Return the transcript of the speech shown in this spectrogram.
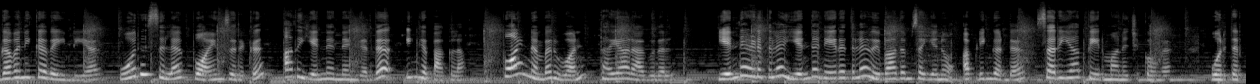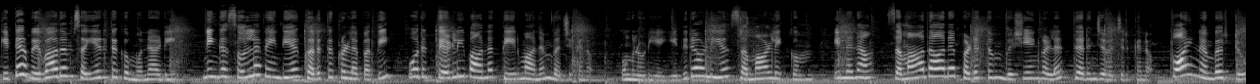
கவனிக்க வேண்டிய ஒரு சில பாயிண்ட்ஸ் இருக்கு. அது என்னென்னங்கிறத இங்க பார்க்கலாம். பாயிண்ட் நம்பர் ஒன் தயாராகுதல். எந்த இடத்துல எந்த நேரத்துல விவாதம் செய்யணும் அப்படிங்கறத சரியா தீர்மானிச்சுக்கோங்க. ஒருத்தர்கிட்ட விவாதம் செய்யறதுக்கு முன்னாடி நீங்க சொல்ல வேண்டிய கருத்துக்களை பத்தி ஒரு தெளிவான தீர்மானம் வச்சுக்கணும். உங்களுடைய எதிராளிய சமாளிக்கும் இல்லனா சமாதானப்படுத்தும் விஷயங்களை தெரிஞ்சு வச்சிருக்கணும். பாயிண்ட் நம்பர் டூ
